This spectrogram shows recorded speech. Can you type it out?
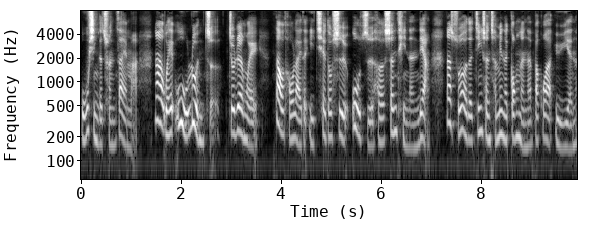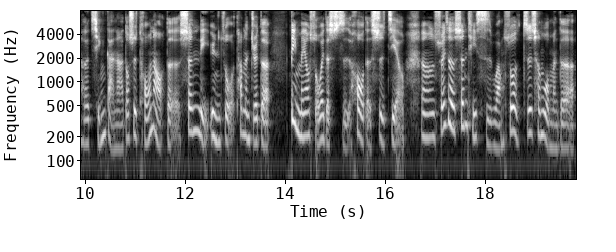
无形的存在嘛。那唯物论者就认为。到头来的一切都是物质和身体能量。那所有的精神层面的功能呢，包括语言和情感啊，都是头脑的生理运作。他们觉得并没有所谓的死后的世界哦。嗯，随着身体死亡，所有支撑我们的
